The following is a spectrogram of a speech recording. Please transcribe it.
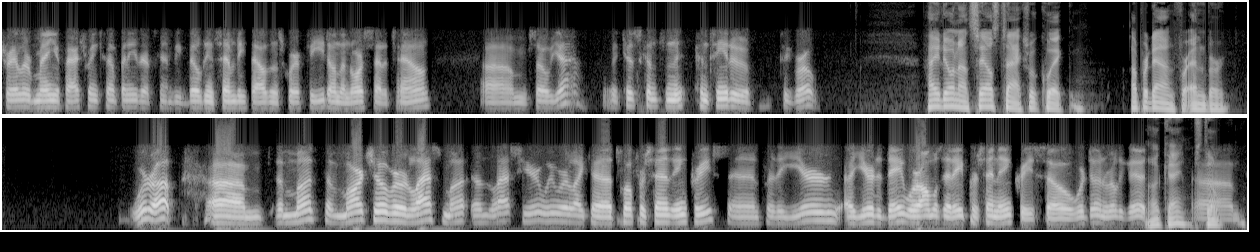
trailer manufacturing company that's going to be building 70,000 square feet on the north side of town. Um, so yeah, it just continue, continue to, to grow. How you doing on sales tax, real quick? Up or down for Edinburg? We're up. Um, the month of March over last month, uh, last year, we were like a 12% increase, and for the year, a year to date, we're almost at 8% increase. So we're doing really good. Okay. Um,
